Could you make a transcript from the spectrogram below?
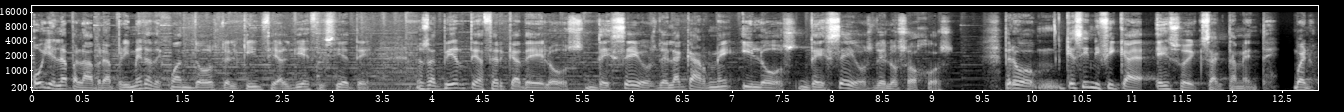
Hoy en la palabra primera de Juan 2 del 15 al 17 nos advierte acerca de los deseos de la carne y los deseos de los ojos. Pero, ¿qué significa eso exactamente? Bueno,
